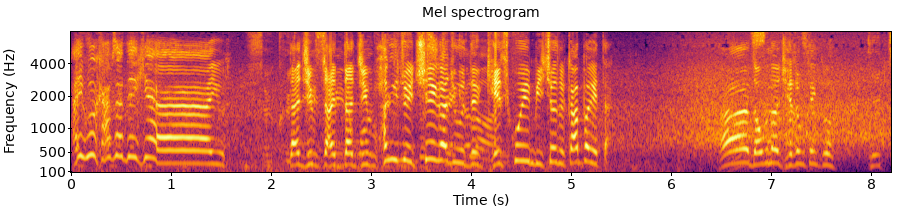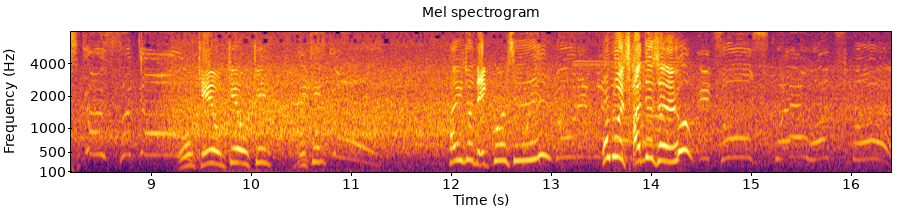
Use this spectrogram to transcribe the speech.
아이고 감사드켜 아이고. 나 지금 나, 나 지금 황희조에 취해가지고 내 게스코의 미션을 깜빡했다. 아 너무나 죄송 탱커 Good goes for goal. 오케이 오케이 오케이. 오케이. 황희조 내 골스 Scored it 어머 4대4예요? It's all square once more.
